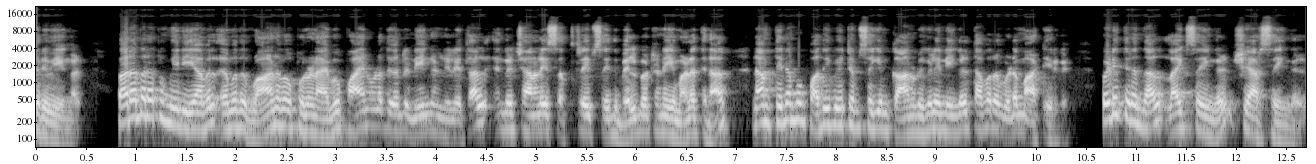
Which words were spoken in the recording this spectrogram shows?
தெரிவியுங்கள். பரபரப்பு மீடியாவில் எமது ராணுவ புலனாய்வு பயனுள்ளது என்று நீங்கள் நினைத்தால் எங்கள் சேனலை சப்ஸ்கிரைப் செய்து பெல் பட்டனையும் அழுத்தினால் நாம் தினமும் பதிவேற்றம் செய்யும் காணொலிகளை நீங்கள் தவற விட மாட்டீர்கள். பிடித்திருந்தால் லைக் செய்யுங்கள் ஷேர் செய்யுங்கள்.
